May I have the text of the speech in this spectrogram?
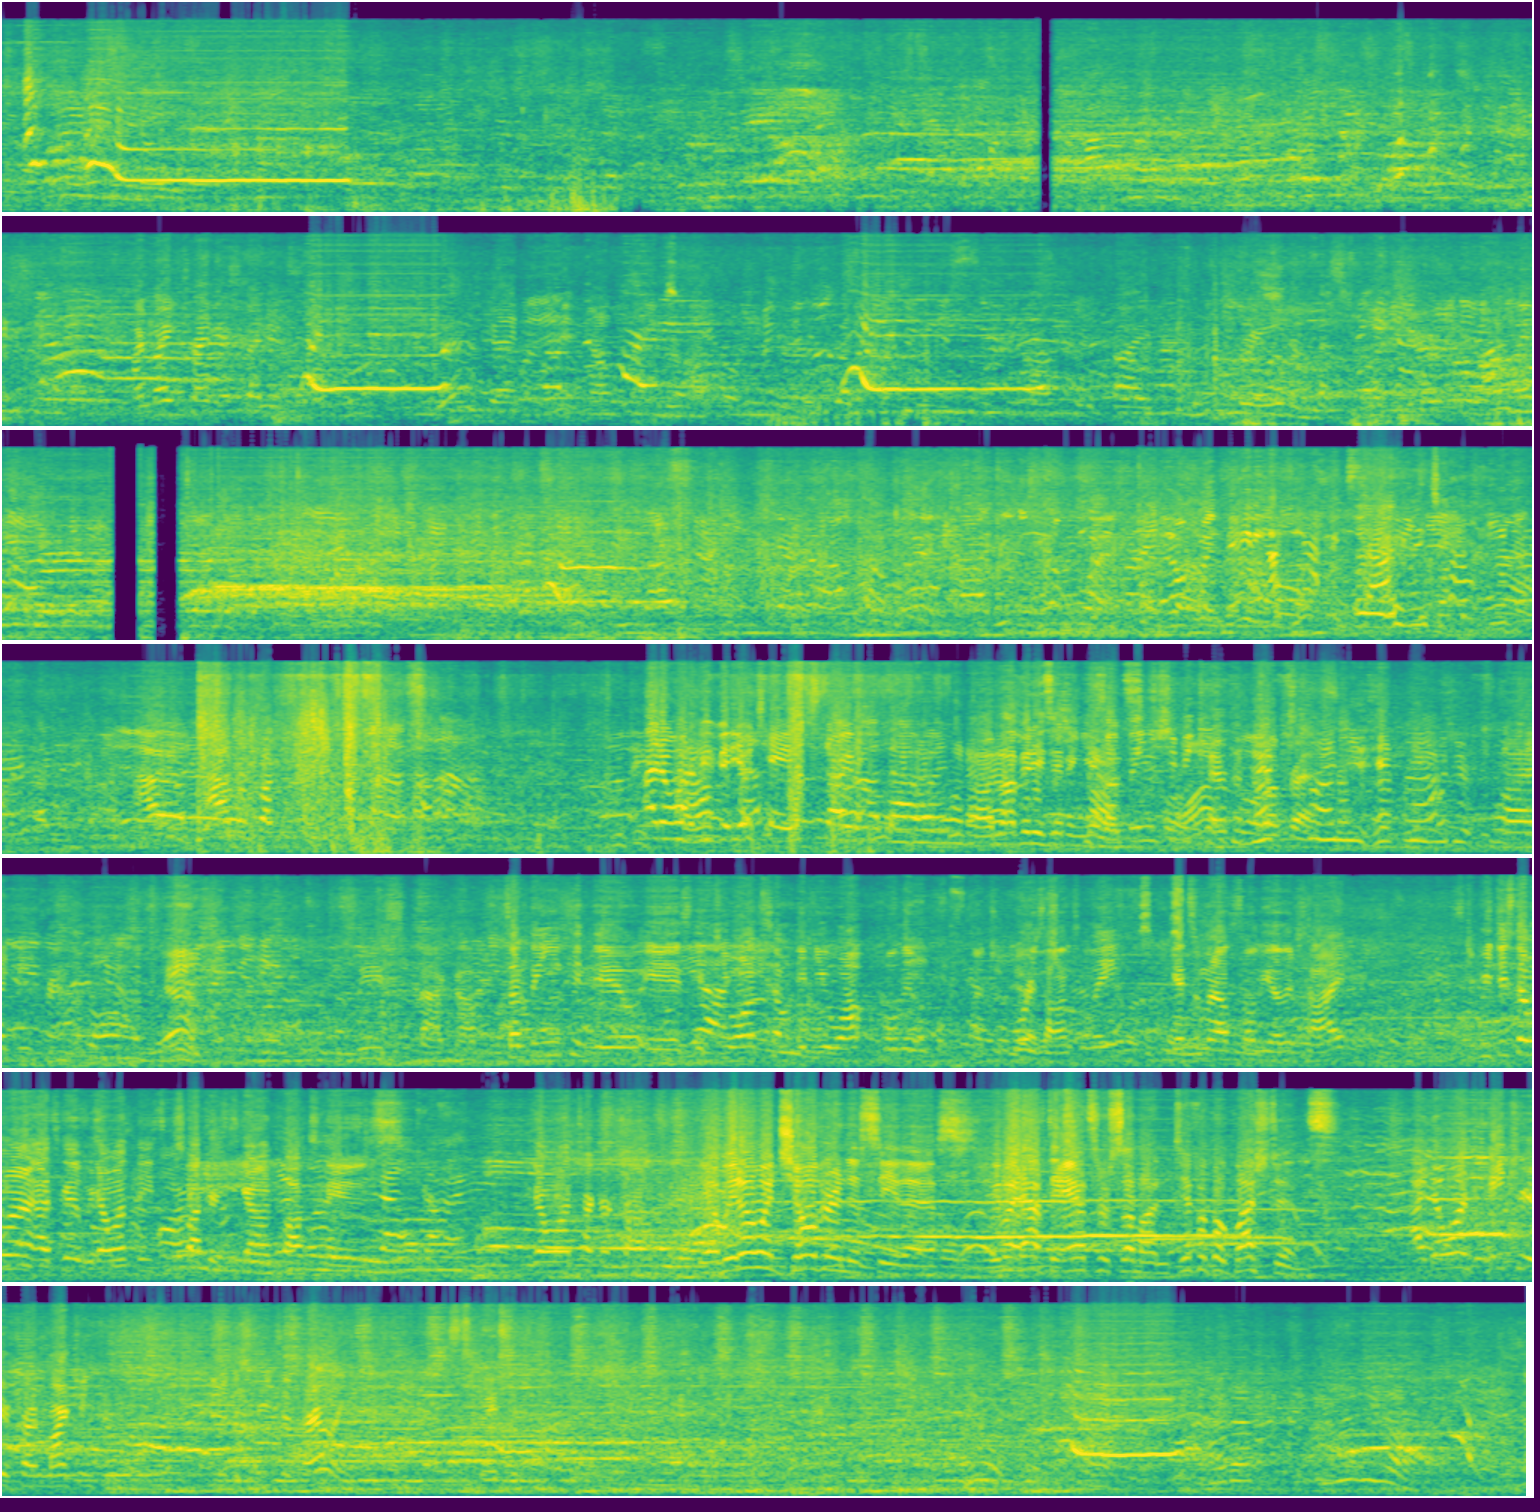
I don't want to be videotaped. Sorry about that one. Uh, I'm not videotaping you. Something you should be careful of. Next time you hit me with your flag, please back up. Something you can do is if you want some, if you want hold it horizontally, get someone else on the other side. We just don't want. That's good. We don't want these fuckers to get on Fox News. We don't want Tucker Carlson. Yeah, we don't want children to see this. We might have to answer some un- difficult questions. I don't want Patriot Front marching through, through the streets of Burlington.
